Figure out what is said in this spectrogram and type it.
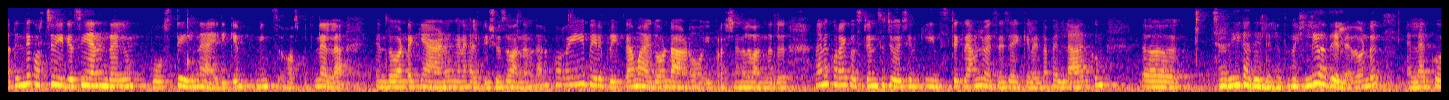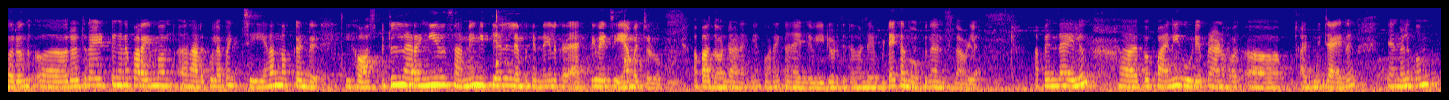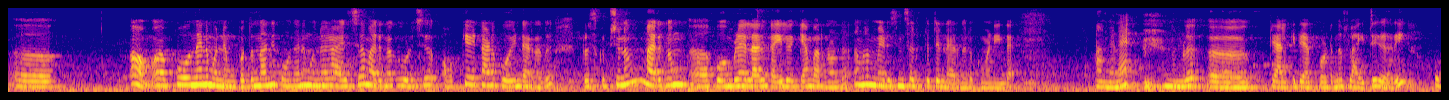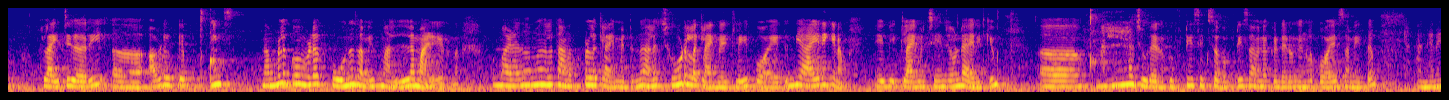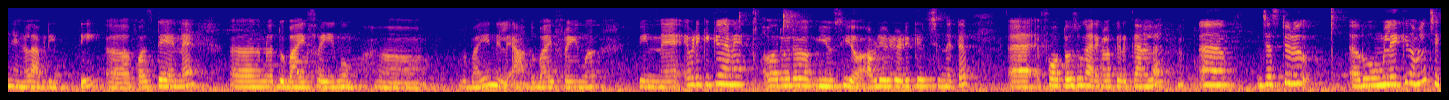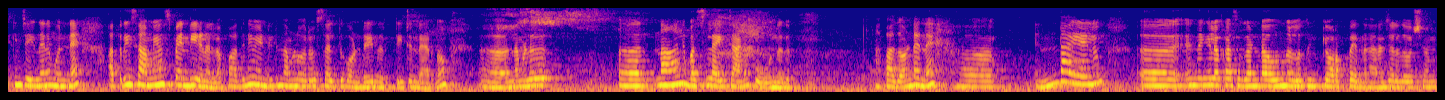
അതിന്റെ കുറച്ച് വീഡിയോസ് ഞാൻ എന്തായാലും പോസ്റ്റ് ചെയ്യുന്നതായിരിക്കും. മീൻസ് ഹോസ്പിറ്റലല്ല എന്തുകൊണ്ടൊക്കെയാണ് ഇങ്ങനെ ഹെൽത്ത് ഇഷ്യൂസ് വന്നത്? കാരണം കുറേ പേര് പ്രീതം ആയതുകൊണ്ടാണോ ഈ പ്രശ്നങ്ങൾ വന്നത്? അങ്ങനെ കുറേ ക്വസ്റ്റ്യൻസ് ചോദിച്ച് എനിക്ക് ഇൻസ്റ്റഗ്രാമിൽ മെസ്സേജ് അയക്കലുണ്ട്. അപ്പോൾ എല്ലാവർക്കും ചെറിയ കഥയല്ലല്ലോ അത് വലിയ കഥയല്ലേ. അതുകൊണ്ട് എല്ലാവർക്കും ഓരോ ഓരോരുത്തരായിട്ട് ഇങ്ങനെ പറയുമ്പം നടക്കില്ല അപ്പം ചെയ്യണം എന്നൊക്കെ ഉണ്ട്. ഈ ഹോസ്പിറ്റലിൽ നിന്ന് ഇറങ്ങി ഒരു സമയം കിട്ടിയാലല്ലേ നമുക്ക് എന്തെങ്കിലുമൊക്കെ ആക്ടിവേറ്റ് ചെയ്യാൻ പറ്റുള്ളൂ. അപ്പോൾ അതുകൊണ്ടാണ് ഞാൻ കുറേ കഥ എന്റെ വീഡിയോ എടുത്തിട്ട് അതുകൊണ്ട് എവിടേക്കാണ് നോക്കുന്നത് മനസ്സിലാവില്ല. അപ്പോൾ എന്തായാലും ഇപ്പോൾ പനി കൂടിയപ്പോഴാണ് അഡ്മിറ്റ് ആയത്. ഞങ്ങളിപ്പം ആ പോകുന്നതിന് മുന്നേ മുപ്പത്തൊന്നാം തീയതി പോകുന്നതിന് മുന്നേ ഒരാഴ്ച മരുന്നൊക്കെ കുടിച്ച് ഓക്കെ ആയിട്ടാണ് പോയിണ്ടായിരുന്നത്. പ്രിസ്ക്രിപ്ഷനും മരുന്നും പോകുമ്പോഴേ എല്ലാവരും കയ്യിൽ വെക്കാൻ പറഞ്ഞുകൊണ്ട് നമ്മൾ മെഡിസിൻസ് എടുത്തിട്ടുണ്ടായിരുന്നു രുക്കുമണീന്റെ അങ്ങനെ നമ്മൾ കാലിക്കറ്റ് എയർപോർട്ടിൽ നിന്ന് ഫ്ലൈറ്റ് കയറി ഫ്ലൈറ്റ് കയറി അവിടെ എത്തിയ മീൻസ് നമ്മളിപ്പോൾ ഇവിടെ പോകുന്ന സമയത്ത് നല്ല മഴയായിരുന്നു. അപ്പം മഴ എന്ന് പറഞ്ഞാൽ നല്ല തണുപ്പുള്ള ക്ലൈമറ്റിൽ നിന്ന് നല്ല ചൂടുള്ള ക്ലൈമറ്റിലേക്ക് പോയതിന്റെ ആയിരിക്കണം. മേ ബി ക്ലൈമറ്റ് ചേഞ്ച് കൊണ്ടായിരിക്കും. നല്ല ചൂടായിരുന്നു. ഫിഫ്റ്റി സിക്സോ ഫിഫ്റ്റി സെവനൊക്കെ ഉണ്ടായിരുന്നു ഞങ്ങൾ പോയ സമയത്ത്. അങ്ങനെ ഞങ്ങൾ അവിടെ എത്തി. ഫസ്റ്റ് ഡേ തന്നെ നമ്മൾ ദുബായ് ഫ്രെയിമും ദുബായ് തന്നെയല്ലേ? ആ ദുബായ് ഫ്രെയിം പിന്നെ എവിടേക്കൊക്കെ അങ്ങനെ ഓരോരോ മ്യൂസിയോ അവിടെ എവിടെയൊക്കെ ചെന്നിട്ട് ഫോട്ടോസും കാര്യങ്ങളൊക്കെ എടുക്കാനുള്ള ജസ്റ്റ് ഒരു റൂമിലേക്ക് നമ്മൾ ചെക്ക് ഇൻ ചെയ്യുന്നതിന് മുന്നേ അത്രയും സമയം സ്പെൻഡ് ചെയ്യണമല്ലോ അപ്പോൾ അതിന് വേണ്ടിയിട്ട് നമ്മൾ ഓരോ സ്ഥലത്ത് കൊണ്ടുപോയി നിർത്തിയിട്ടുണ്ടായിരുന്നു. നമ്മൾ നാല് ബസ്സിലായിട്ടാണ് പോകുന്നത്. അപ്പോൾ അതുകൊണ്ട് തന്നെ എന്തായാലും എന്തെങ്കിലുമൊക്കെ അസുഖം ഉണ്ടാവും എന്നുള്ളത് എനിക്ക് ഉറപ്പായിരുന്നു. കാരണം ജലദോഷം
